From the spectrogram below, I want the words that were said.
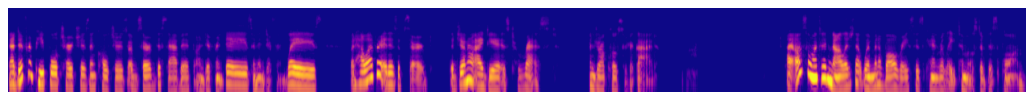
Now, different people, churches, and cultures observe the Sabbath on different days and in different ways, but however it is observed, the general idea is to rest and draw closer to God. I also want to acknowledge that women of all races can relate to most of this poem.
